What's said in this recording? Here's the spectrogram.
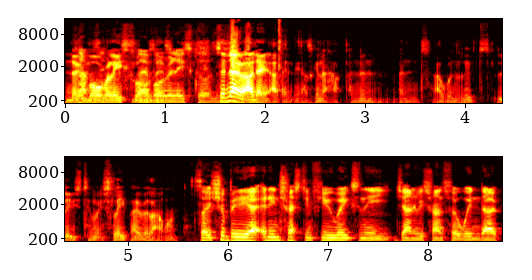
no That more release No clauses. more release clauses. So no, I don't. I don't think that's going to happen, and, and I wouldn't lose, lose too much sleep over that one. So it should be uh, an interesting few weeks in the January transfer window.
